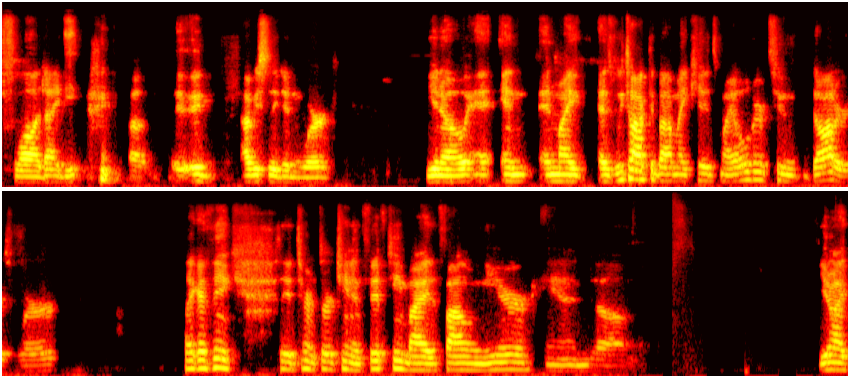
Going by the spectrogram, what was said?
flawed idea. uh, it, obviously didn't work. You know and, and and my as we talked about my kids my older two daughters were like i think they had turned 13 and 15 by the following year. And um, you know I,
